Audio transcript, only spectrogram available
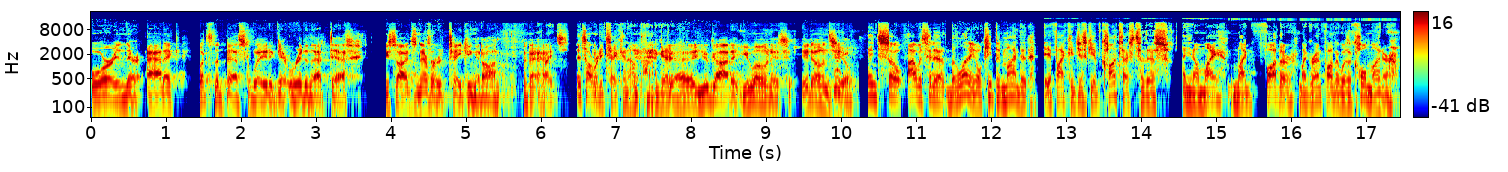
or in their attic? What's the best way to get rid of that debt? Besides never so, taking it on. right. It's already taken out. I get it. you got it. You own it. It owns yeah. you. And so I would say to millennial, keep in mind that if I can just give context to this, you know, my my father, my grandfather was a coal miner.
